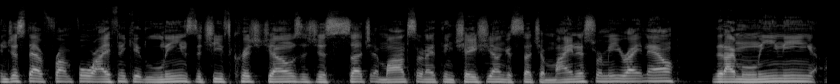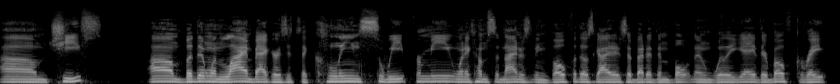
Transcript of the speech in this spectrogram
and just that front four, I think it leans the Chiefs. Chris Jones is just such a monster, and I think Chase Young is such a minus for me right now that I'm leaning um, Chiefs. Um, but then when linebackers, it's a clean sweep for me. When it comes to Niners, I think both of those guys are better than Bolton and Willie Gay. They're both great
